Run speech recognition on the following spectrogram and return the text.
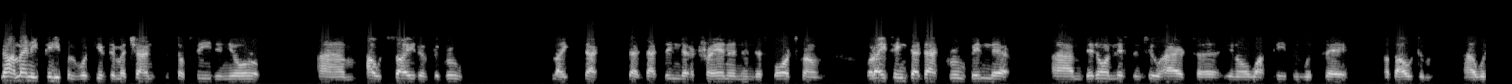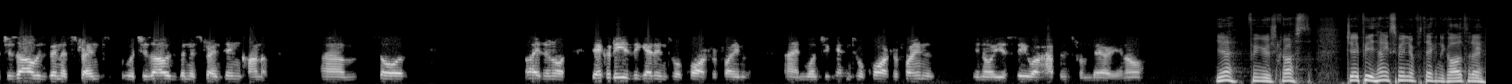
not many people would give them a chance to succeed in Europe um, outside of the group, like that that, that's in their training in the sports ground. But I think that that group in there, um, they don't listen too hard to you know what people would say about them, uh, which has always been a strength, which has always been a strength in Connacht. Um, so I don't know, they could easily get into a quarter final, and once you get into a quarter final, you know you see what happens from there. You know. Yeah, fingers crossed. JP, thanks a million for taking the call today.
